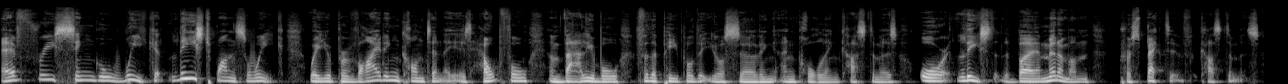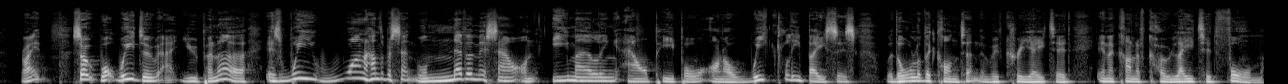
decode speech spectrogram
every single week, at least once a week, where you're providing content that is helpful and valuable for the people that you're serving and calling customers, or at least at the bare minimum, prospective customers right? So what we do at Youpreneur is we 100% will never miss out on emailing our people on a weekly basis with all of the content that we've created in a kind of collated form.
